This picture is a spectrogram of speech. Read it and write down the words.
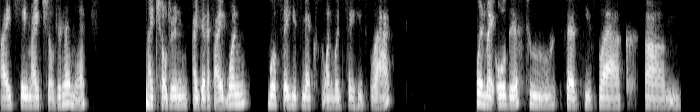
I say my children are mixed. My children identify one will say he's mixed one would say he's black when my oldest, who says he's black, um,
